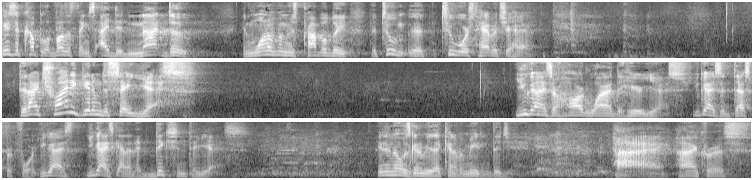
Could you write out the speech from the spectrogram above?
Here's a couple of other things I did not do. And one of them is probably the two, the two worst habits you have. Did I try to get him to say yes? You guys are hardwired to hear yes. You guys are desperate for it. You guys, you guys got an addiction to yes. You didn't know it was going to be that kind of a meeting, did you? Hi. Hi, Chris.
